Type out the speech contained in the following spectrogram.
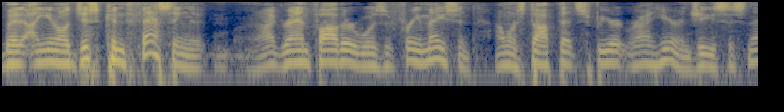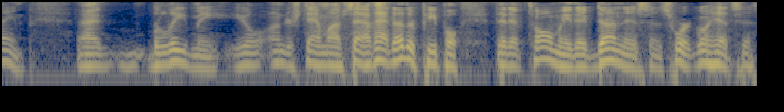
But, uh, you know, just confessing that my grandfather was a Freemason, I want to stop that spirit right here in Jesus' name. And believe me, you'll understand what I'm saying. I've had other people that have told me they've done this and it's worked. Go ahead, sis.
